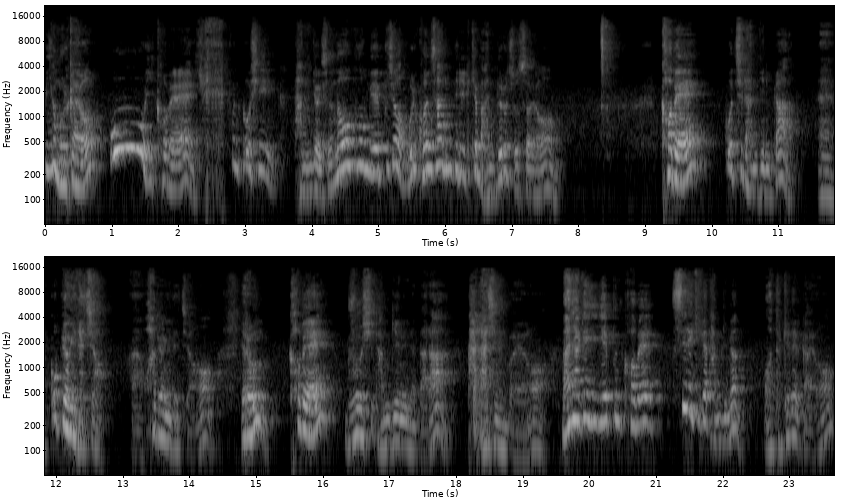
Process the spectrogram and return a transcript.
이거 뭘까요? 오, 이 컵에 예쁜 꽃이 담겨 있어요. 너무너무 예쁘죠? 우리 권사님들이 이렇게 만들어줬어요. 컵에 꽃이 담기니까 예, 꽃병이 되죠. 아, 화병이 되죠. 여러분, 컵에 무엇이 담기느냐에 따라 달라지는 거예요. 만약에 이 예쁜 컵에 쓰레기가 담기면 어떻게 될까요?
